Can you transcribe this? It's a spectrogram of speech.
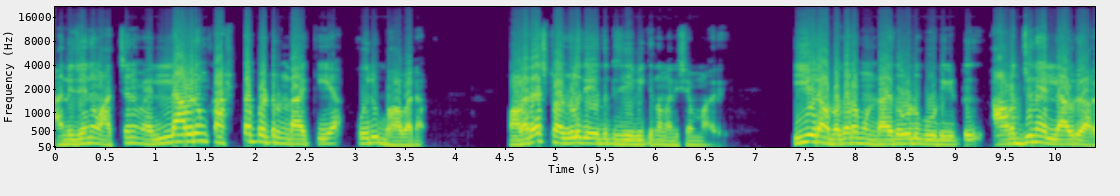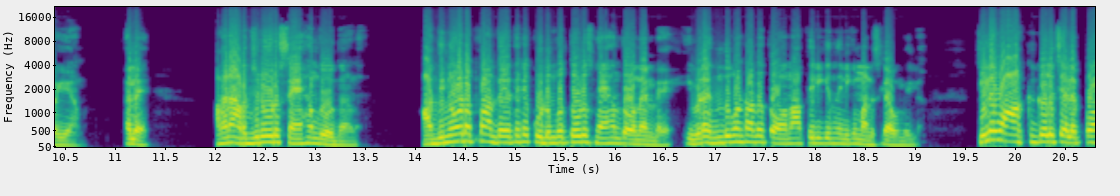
അനുജനും അച്ഛനും എല്ലാവരും കഷ്ടപ്പെട്ടുണ്ടാക്കിയ ഒരു ഭവനം. വളരെ സ്ട്രഗിൾ ചെയ്തിട്ട് ജീവിക്കുന്ന മനുഷ്യന്മാര്. ഈ ഒരു അപകടം ഉണ്ടായതോട് കൂടിയിട്ട് അർജുനെ എല്ലാവരും അറിയാണ് അല്ലെ? അവൻ അർജുനോട് സ്നേഹം തോന്നുകയാണ്. അതിനോടൊപ്പം അദ്ദേഹത്തിന്റെ കുടുംബത്തോട് സ്നേഹം തോന്നണ്ടേ? ഇവിടെ എന്തുകൊണ്ടാണ് അത് തോന്നാത്തിരിക്കുന്നത് എനിക്ക് മനസ്സിലാവുന്നില്ല. ചില വാക്കുകൾ ചിലപ്പോൾ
